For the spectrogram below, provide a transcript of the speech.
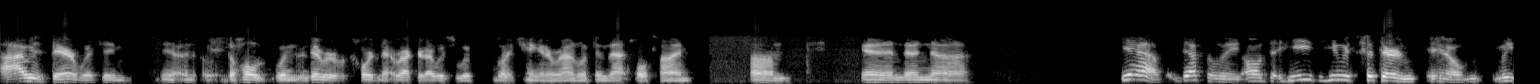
I was there with him. You know, and the whole when they were recording that record, I was with like hanging around with him that whole time. Um, and then, uh, yeah, definitely. Oh, he he would sit there and you know me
